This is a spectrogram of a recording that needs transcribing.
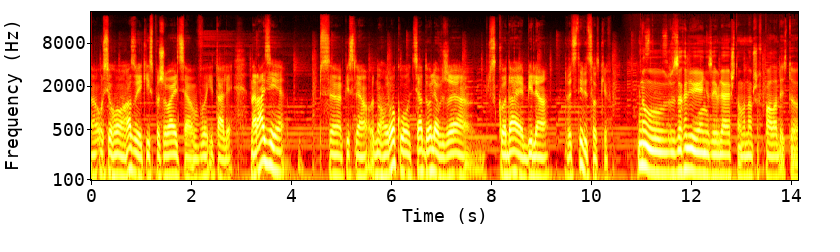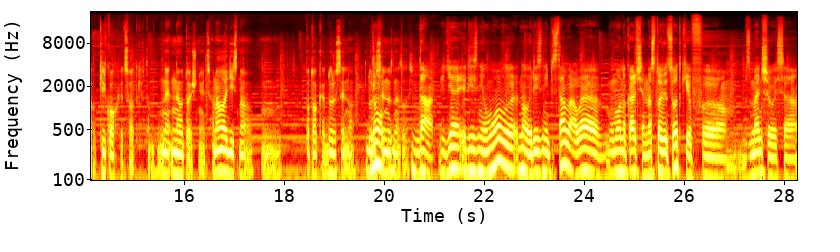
е, усього газу, який споживається в Італії. Наразі після одного року ця доля вже складає біля 20%. Ну, взагалі я не заявляю, що там вона вже впала десь до кількох відсотків, там не, не уточнюється. Але дійсно потоки дуже сильно, дуже Ну, сильно знизились. Да, є різні умови, ну різні підстави, але умовно кажучи, на 100% е, зменшилося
